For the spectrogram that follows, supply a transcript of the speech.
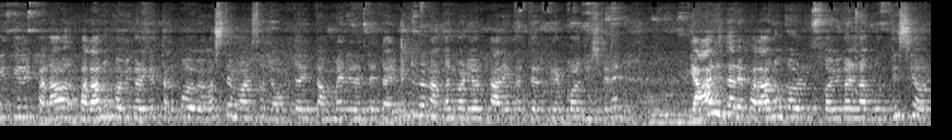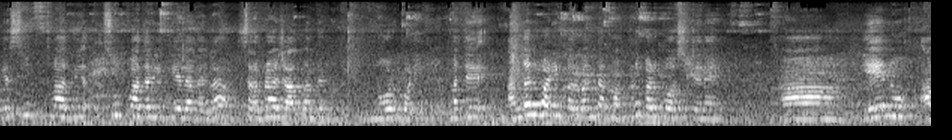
ರೀತಿಯಲ್ಲಿ ಫಲಾ, ಫಲಾನುಭವಿಗಳಿಗೆ ತಲುಪೋ ವ್ಯವಸ್ಥೆ ಮಾಡಿಸೋ ಜವಾಬ್ದಾರಿ ತಮ್ಮ ಮೇಲಿರುತ್ತೆ ದಯವಿಟ್ಟು ನಾನು ಅಂಗನವಾಡಿಯವ್ರ ಕಾರ್ಯಕರ್ತೆಯವ್ರು ಕೇಳ್ಕೊಳ್ಳೋದು ಇಷ್ಟೇ ಯಾರಿದ್ದಾರೆ ಫಲಾನುಭವಿಗಳನ್ನ ಗುರುತಿಸಿ ಅವ್ರಿಗೆ ಸೂಕ್ತವಾದ ಸೂಕ್ತವಾದ ರೀತಿಯಲ್ಲಿ ಅವೆಲ್ಲ ಸರಬರಾಜು ಆಗುವಂತೆ ನೋಡ್ಕೊಳ್ಳಿ. ಮತ್ತು ಅಂಗನವಾಡಿಗೆ ಬರುವಂಥ ಮಕ್ಕಳುಗಳಿಗೂ ಅಷ್ಟೇ ಏನು ಆ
